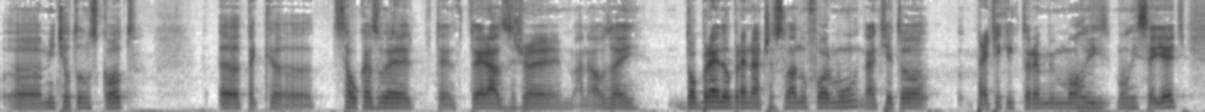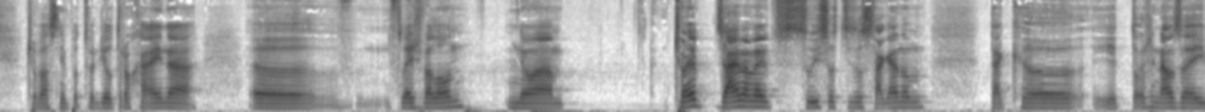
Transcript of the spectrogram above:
uh, Mitchelton Scott, uh, tak uh, sa ukazuje ten, teraz, že má naozaj dobre, dobre načasovanú formu na tieto preteky, ktoré by mohli, mohli sedieť, čo vlastne potvrdil trocha aj na uh, Flash Valon. No a čo je zaujímavé v súvislosti so Saganom, tak uh, je to, že naozaj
